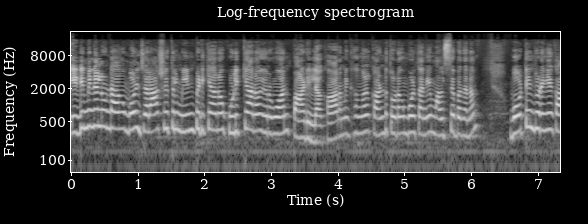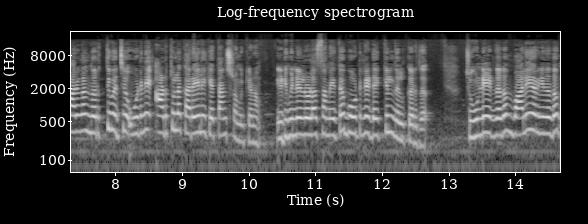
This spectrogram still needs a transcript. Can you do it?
ഇടിമിന്നൽ ഉണ്ടാകുമ്പോൾ ജലാശയത്തിൽ മീൻ പിടിക്കാനോ കുളിക്കാനോ ഇറങ്ങുവാൻ പാടില്ല. കാർമികങ്ങൾ കണ്ടു തുടങ്ങുമ്പോൾ തന്നെ മത്സ്യബന്ധനം ബോട്ടിംഗ് തുടങ്ങിയ കാര്യങ്ങൾ നിർത്തിവെച്ച് ഉടനെ അടുത്തുള്ള കരയിലേക്ക് എത്താൻ ശ്രമിക്കണം. ഇടിമിന്നലുള്ള സമയത്ത് ബോട്ടിന്റെ ഡെക്കിൽ നിൽക്കരുത്. ചൂണ്ടയിടുന്നതും വലയെറിയുന്നതും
